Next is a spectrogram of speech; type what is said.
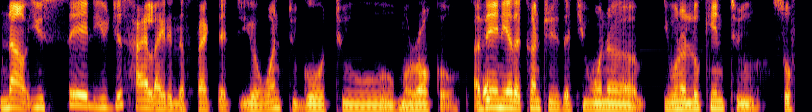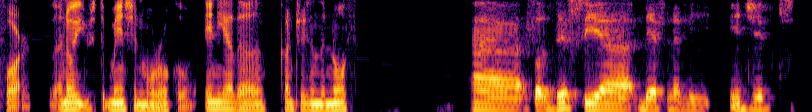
now, you said you just highlighted the fact that you want to go to Morocco. Are there any other countries that you wanna you wanna look into so far? I know you used to mention Morocco. Any other countries in the north? Uh, so this year, definitely Egypt.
